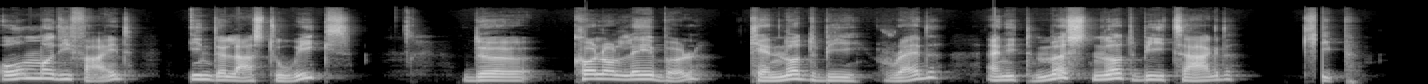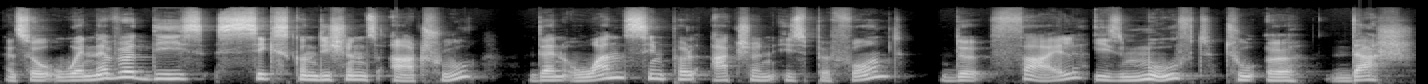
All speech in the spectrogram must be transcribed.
or modified in the last two weeks. The color label cannot be red and it must not be tagged keep. And so whenever these six conditions are true, then one simple action is performed. The file is moved to a dash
